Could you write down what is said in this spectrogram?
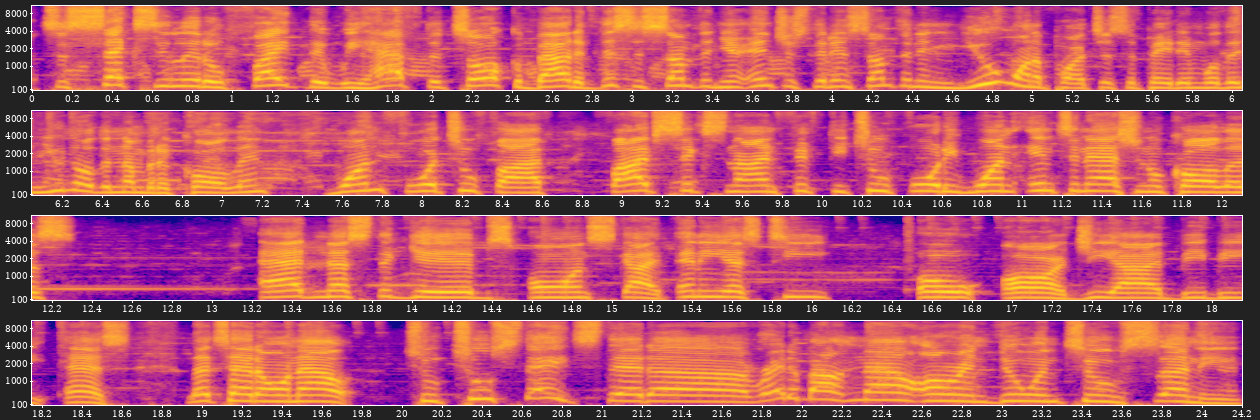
It's a sexy little fight that we have to talk about. If this is something you're interested in, something and you want to participate in, well, then you know the number to call in 1 569 5241. International callers. Add Nestor Gibbs on Skype. N E S T O R G I B B S. Let's head on out to two states that uh right about now aren't doing too sunny,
